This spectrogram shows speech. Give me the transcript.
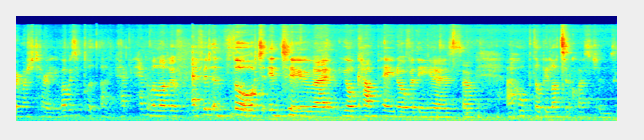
Very much, Terry. You've obviously put a heck of a lot of effort and thought into uh, your campaign over the years, so I hope there'll be lots of questions.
